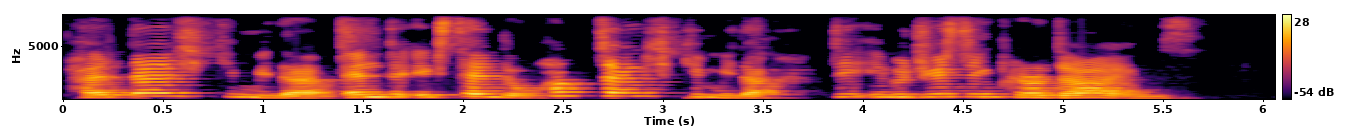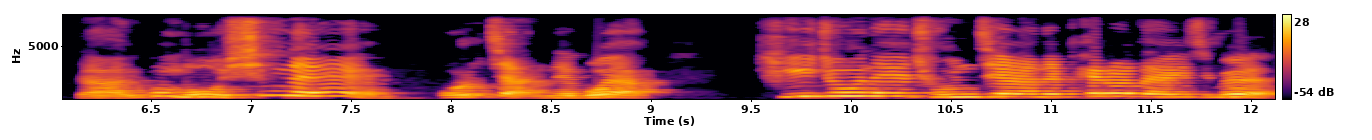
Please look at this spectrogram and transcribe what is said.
발달시킵니다. and extend 확장시킵니다. the existing paradigms. 야, 이건 뭐 쉽네. 어렵지 않네. 뭐야? 기존에 존재하는 패러다이즘을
